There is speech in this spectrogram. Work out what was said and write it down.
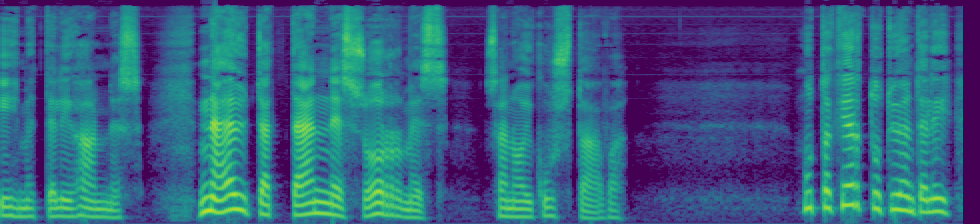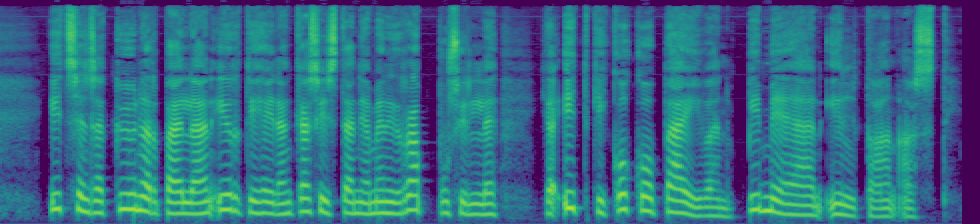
ihmetteli Hannes. Näytä tänne sormes, sanoi Kustaava. Mutta Kerttu työnteli itsensä kyynärpäillään irti heidän käsistään ja meni rappusille ja itki koko päivän pimeään iltaan asti.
